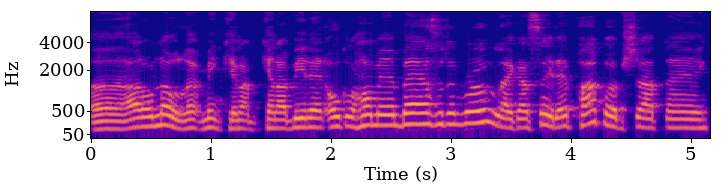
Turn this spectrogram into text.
Uh, I don't know. Let me can I can I be that Oklahoma ambassador, bro? Like I say, that pop up shop thing,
